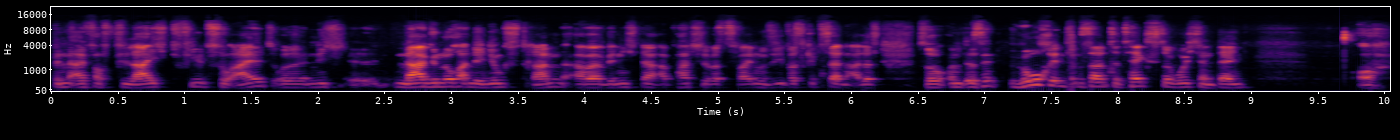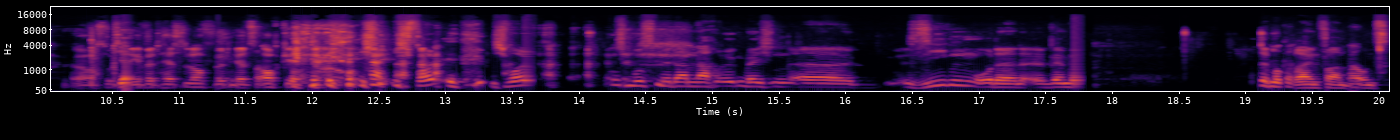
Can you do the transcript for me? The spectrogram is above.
bin einfach vielleicht viel zu alt oder nicht äh, nah genug an den Jungs dran, aber wenn ich da Apache was 207, was gibt es denn alles? So, und es sind hochinteressante Texte, wo ich dann denke, oh, ja, so ja. David Hasselhoff würde jetzt auch gehen. ich, ich, wollt, ich, wollt, ich muss mir dann nach irgendwelchen äh, Siegen oder äh, wenn wir reinfahren bei uns.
